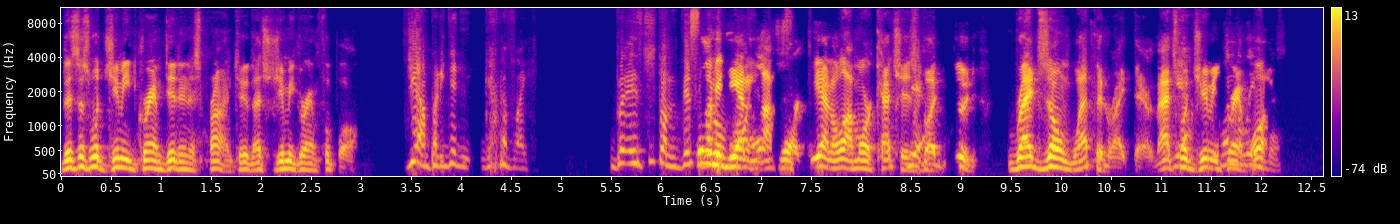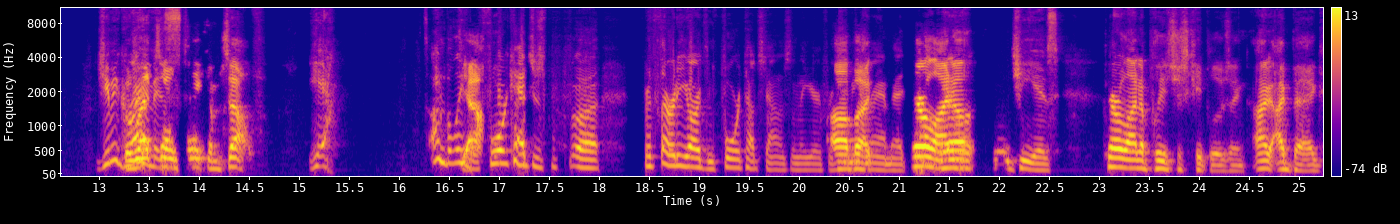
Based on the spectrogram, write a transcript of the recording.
This is what Jimmy Graham did in his prime, too. That's Jimmy Graham football. Yeah, but he didn't kind of like. But it's just on this. Well, I mean, he had a lot more. He had a lot more catches, Yeah. but dude, red zone weapon right there. That's Yeah, what Jimmy Graham was. Jimmy The Graham red is zone tank himself. Yeah. It's unbelievable. Yeah. Four catches uh, for 30 yards and four touchdowns in the year for Uh, Jimmy but Graham at Carolina, he is. Carolina, please just keep losing. I, I beg.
